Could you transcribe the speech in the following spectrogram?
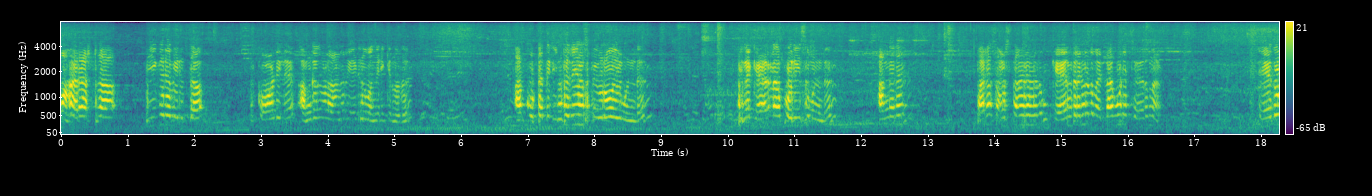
മഹാരാഷ്ട്ര ഭീകരവിരുദ്ധ സ്ക്വാഡിലെ അംഗങ്ങളാണ് റെയ്ഡിന് വന്നിരിക്കുന്നത്. അക്കൂട്ടത്തിൽ കൂട്ടത്തിൽ ഇന്റലിജൻസ് ബ്യൂറോയുമുണ്ട് പിന്നെ കേരള പോലീസുമുണ്ട് അങ്ങനെ പല സംസ്ഥാനങ്ങളും കേന്ദ്രങ്ങളും എല്ലാം കൂടി ചേർന്ന് ഏതോ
